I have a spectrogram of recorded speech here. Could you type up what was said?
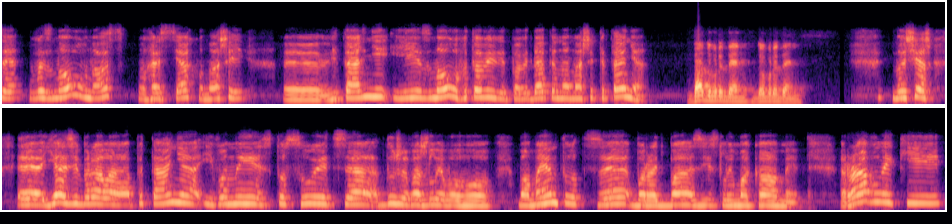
Денисе, ви знову в нас в гостях у нашій е, вітальні і знову готові відповідати на наші питання. Да, добрий день, добрий день. Ну що ж, е, я зібрала питання, і вони стосуються дуже важливого моменту: це боротьба зі слимаками. Равлики,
